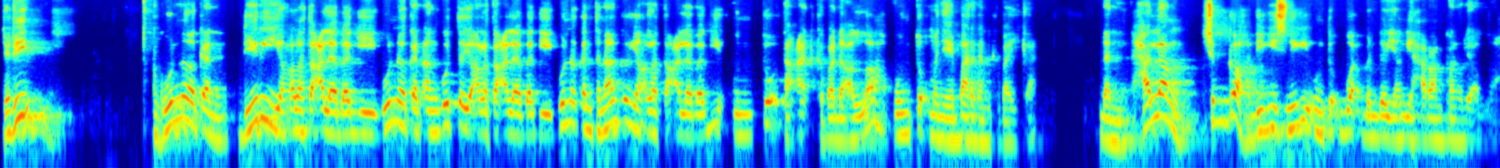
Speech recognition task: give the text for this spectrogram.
Jadi, gunakan diri yang Allah Ta'ala bagi, gunakan anggota yang Allah Ta'ala bagi, gunakan tenaga yang Allah Ta'ala bagi untuk taat kepada Allah, untuk menyebarkan kebaikan dan halang cegah diri sendiri untuk buat benda yang diharamkan oleh Allah.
